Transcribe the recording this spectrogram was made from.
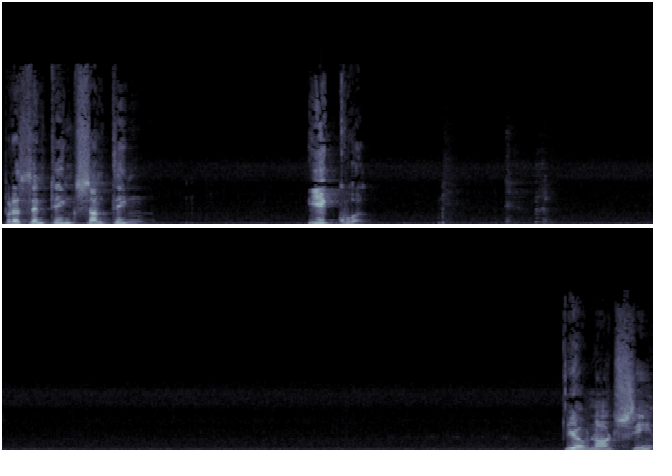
presenting something equal. You have not seen,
